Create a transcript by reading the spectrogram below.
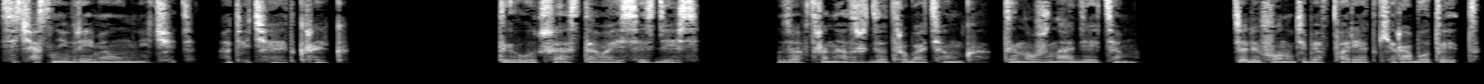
«Сейчас не время умничать», — отвечает Крейг. «Ты лучше оставайся здесь. Завтра нас ждет работенка. Ты нужна детям. Телефон у тебя в порядке, работает?»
